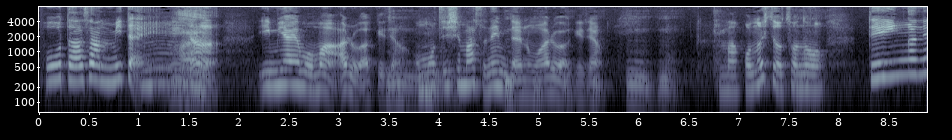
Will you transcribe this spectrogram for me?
ポーターさんみたいはな意味合いもまああるわけじゃん、うんお持ちしますねみたいのもあるわけじゃん。まあこの人その店員がね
